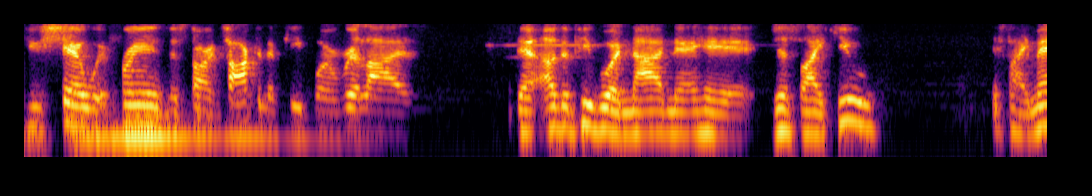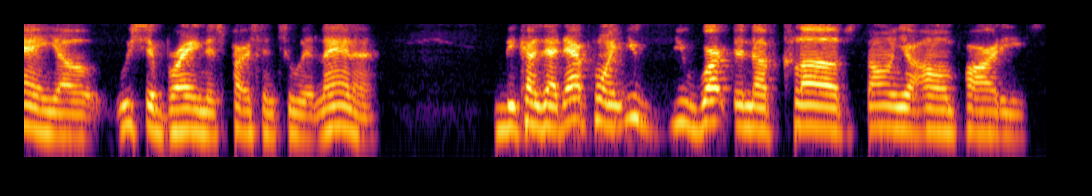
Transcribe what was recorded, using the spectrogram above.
you share with friends and start talking to people and realize that other people are nodding their head just like you, it's like, man, yo, we should bring this person to Atlanta because at that point you you worked enough clubs, thrown your own parties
